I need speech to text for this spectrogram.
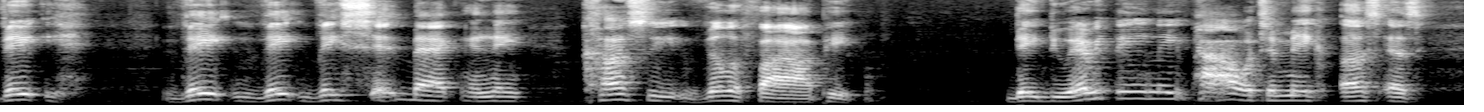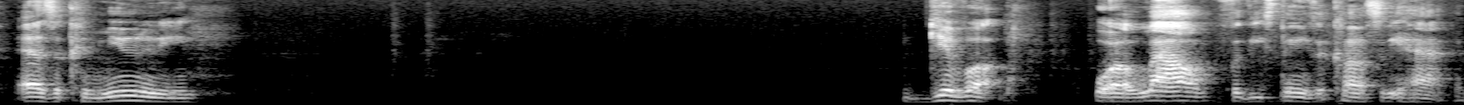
they they they they sit back and they constantly vilify our people. They do everything in their power to make us as as a community give up or allow for these things to constantly happen.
